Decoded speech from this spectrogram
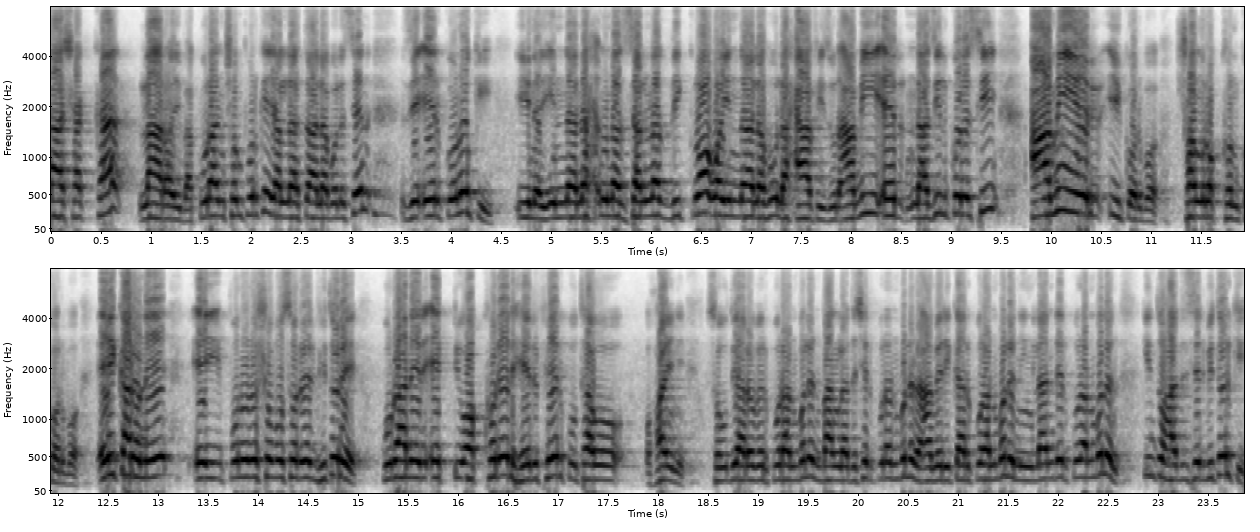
লা সাক্ষা লা রয়বা কোরআন সম্পর্কে আল্লাহ তাআলা বলেছেন যে এর কোনো কি? ই নাই। ইন্না নাহনু নাযালনা যিকরা ওয়া ইন্না লাহু লাহাফিজুন। আমি এর নাজিল করেছি, আমি এর ই করব, সংরক্ষণ করব। এই কারণে এই পনেরোশো বছরের ভিতরে কোরআনের একটি অক্ষরের হেরফের কোথাও হয়নি। সৌদি আরবের কোরআন বলেন, বাংলাদেশের কোরআন বলেন, আমেরিকার কোরআন বলেন, ইংল্যান্ডের কোরআন বলেন, কিন্তু হাদিসের ভিতর কি?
